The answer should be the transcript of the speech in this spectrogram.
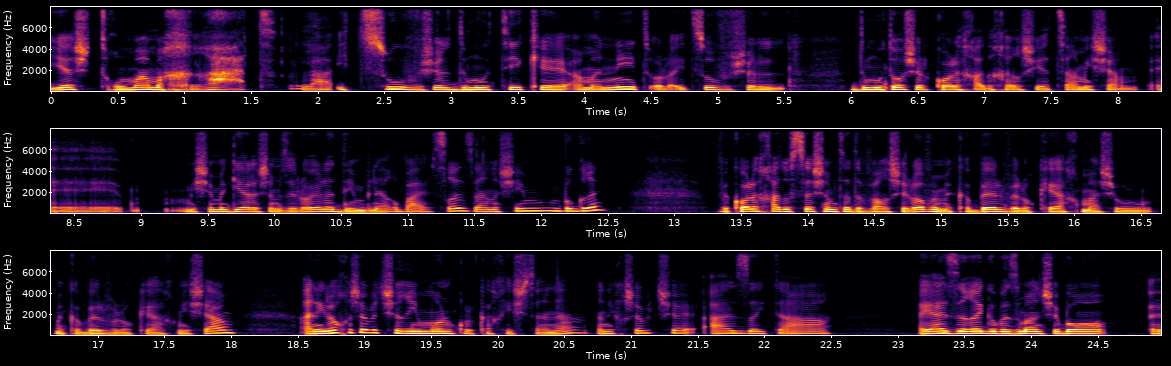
יש תרומה מכרעת לעיצוב של דמותי כאמנית, או לעיצוב של דמותו של כל אחד אחר שיצא משם. אה, מי שמגיע לשם זה לא ילדים בני 14, זה אנשים בוגרים. וכל אחד עושה שם את הדבר שלו ומקבל ולוקח מה שהוא מקבל ולוקח משם. אני לא חושבת שרימון כל כך השתנה, אני חושבת שאז הייתה, היה איזה רגע בזמן שבו אה,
